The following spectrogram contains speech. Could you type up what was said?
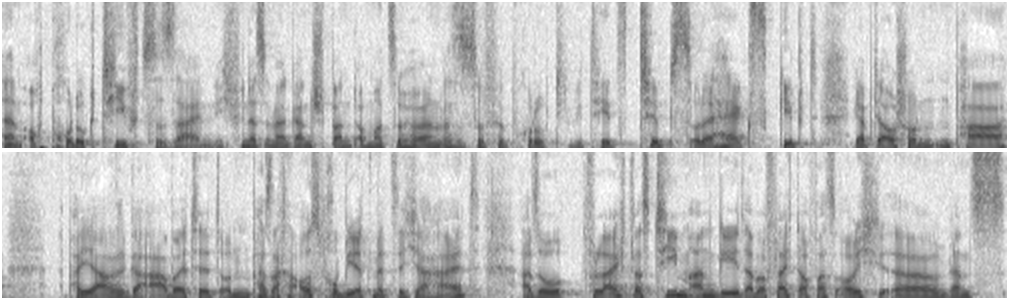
ähm, auch produktiv zu sein? Ich finde das immer ganz spannend, auch mal zu hören, was es so für Produktivitätstipps oder Hacks gibt. Ihr habt ja auch schon ein paar paar Jahre gearbeitet und ein paar Sachen ausprobiert mit Sicherheit. Also vielleicht was Team angeht, aber vielleicht auch was euch äh, ganz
